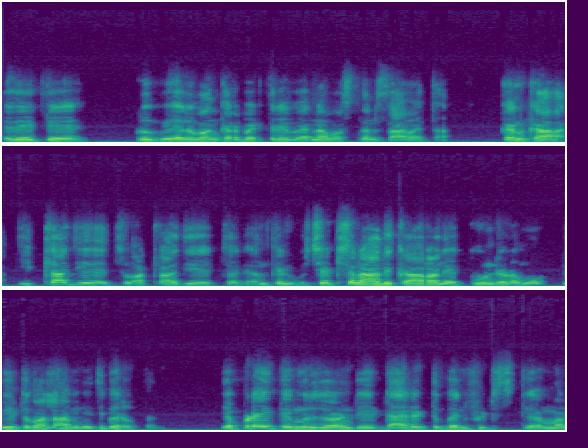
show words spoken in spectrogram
ఏదైతే ఇప్పుడు వేలు వంకర పెడితే వెన్న వస్తుందని సామెత. కనుక ఇట్లా చేయొచ్చు అట్లా చేయొచ్చు అని. అందుకని విచక్షణ అధికారాలు ఎక్కువ ఉండడము వీటి వల్ల అవినీతి పెరుగుతుంది. ఎప్పుడైతే మీరు చూడండి డైరెక్ట్ బెనిఫిట్స్ మన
